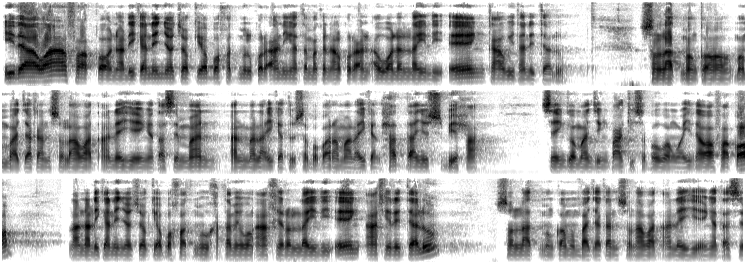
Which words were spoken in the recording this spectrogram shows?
Idza wafaqa nalikane nyocoki apa khatmul Qur'ani ngatamaken Al-Qur'an awalan laili ing kawitane dalu. Salat mongko membacakan solawat alaihi ing atase man al malaikatu sapa para malaikat hatta yusbiha sehingga manjing pagi sapa wong wa idza wafaqa lan nalikane nyocoki apa khatmu khatame wong akhirul laili ing akhir dalu salat mongko membacakan solawat alaihi ing atase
